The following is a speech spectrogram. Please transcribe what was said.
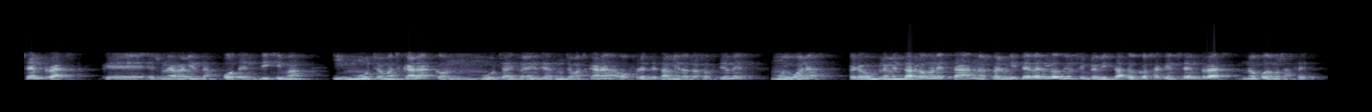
SEMrush, que es una herramienta potentísima y mucho más cara, con muchas diferencias, mucho más cara. Ofrece también otras opciones muy buenas, pero complementarlo con esta nos permite verlo de un simple vistazo, cosa que en SEMrush no podemos hacer.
